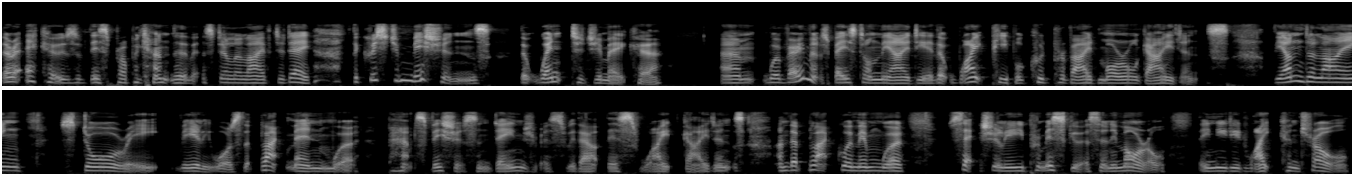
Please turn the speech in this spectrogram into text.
There are echoes of this propaganda that are still alive today. The Christian missions that went to Jamaica um, were very much based on the idea that white people could provide moral guidance. The underlying story really was that black men were perhaps vicious and dangerous without this white guidance, and that black women were sexually promiscuous and immoral. They needed white control.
